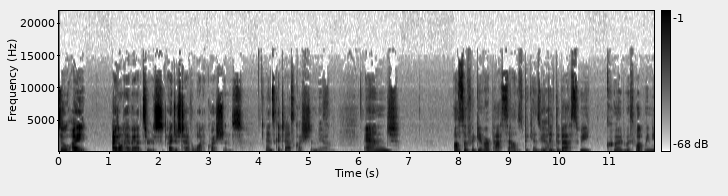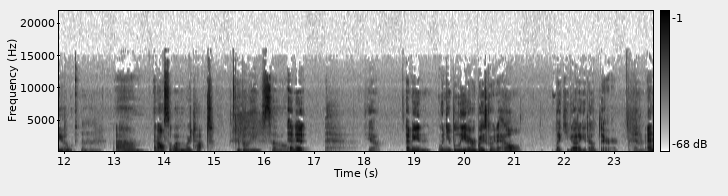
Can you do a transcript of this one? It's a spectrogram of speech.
So i i don't have answers. I just have a lot of questions. And it's good to ask questions. yeah. And also forgive our past selves because we Yeah. did the best we could with what we knew hmm um, and also what we were taught to believe so. And it yeah. I mean when you believe everybody's going to hell like you got to get out there. And and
